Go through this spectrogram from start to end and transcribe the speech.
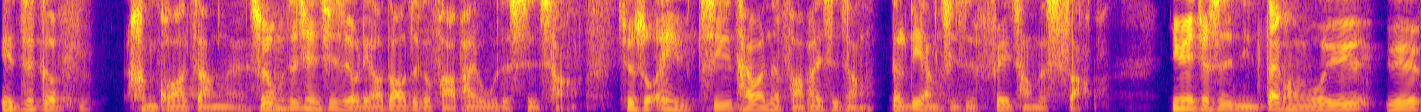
诶，这个很夸张哎，所以我们之前其实有聊到这个法拍屋的市场，就是说，哎，其实台湾的法拍市场的量其实非常的少。因为就是你贷款违约约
